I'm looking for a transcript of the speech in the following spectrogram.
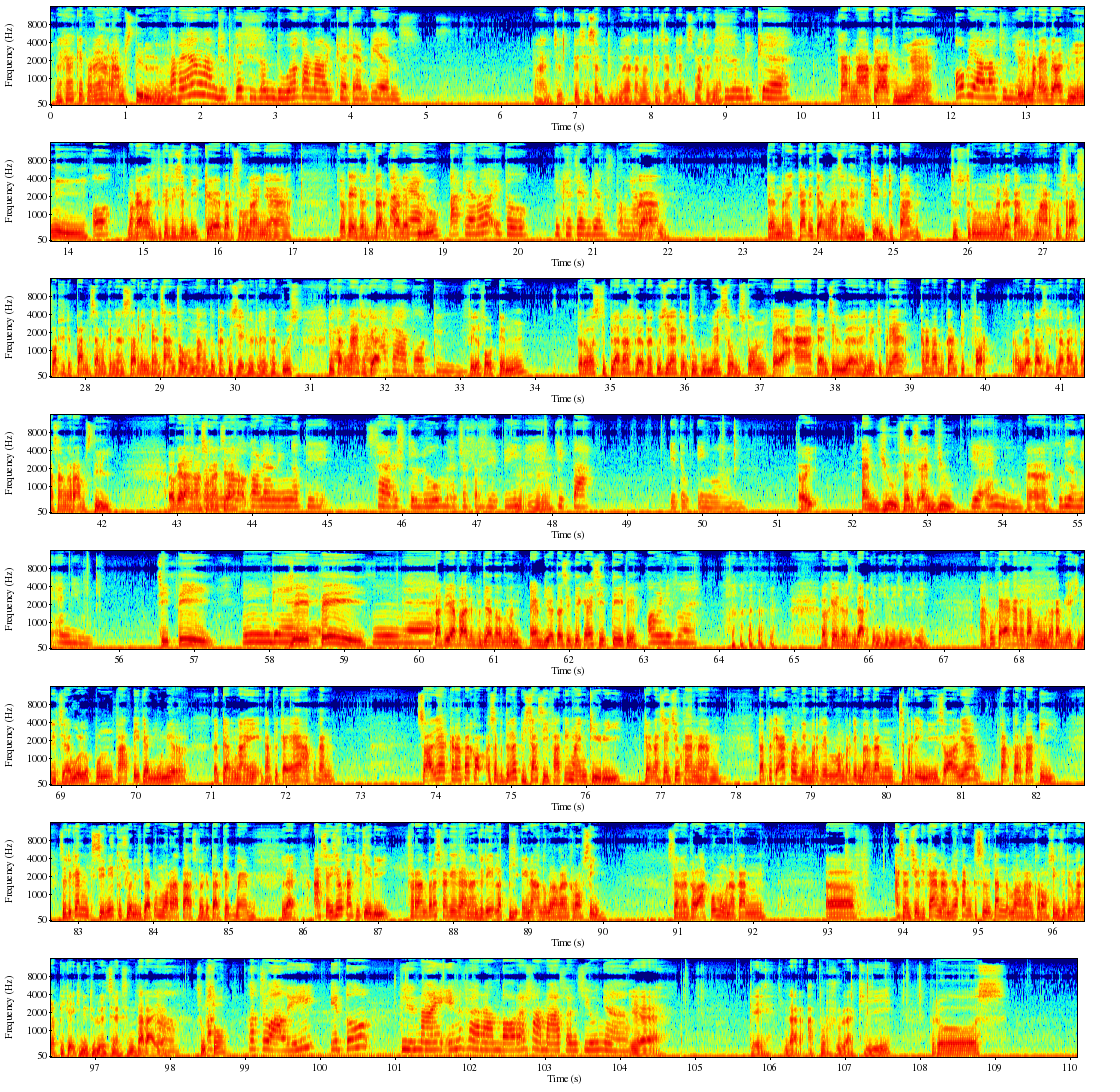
mereka kipernya Ramsdale. Katanya lanjut ke season 2 karena Liga Champions. Lanjut ke season 2 karena Liga Champions. Maksudnya Season 3. karena Piala Dunia. Oh, Piala Ya Dunia. ini makanya Piala Dunia ini. Oh, Makanya lanjut ke season 3 Barcelonanya. Oke, dan sebentar kita lihat dulu. Tak kira itu Liga Champions ternyata. Bukan. Dan mereka tidak memasang Harry Kane di depan, justru mengandalkan Marcus Rashford di depan bersama dengan Sterling dan Sancho. Memang itu bagus ya, dua-duanya bagus. Di Dan tengah juga ada Foden. Phil Foden. Terus di belakang juga bagus ya, ada Joe Gomez, Johnstone, TAA, dan Chilwell. Hanya kipernya kenapa bukan Pickford? Aku nggak tahu sih kenapa yang dipasang Ramsdale. Oke lah, langsung Dan aja. Kalau kalian ingat di series dulu Manchester City, Mm-mm. kita itu England. Oh, MU, series MU. Ya MU. Heeh. Aku bilangnya MU. City, Enggak. City. Enggak. Tadi apa nyebutnya teman-teman? MU atau City? Kayak City deh. Komen di bawah. Oke, dan sebentar gini gini gini gini. Aku kayak akan tetap menggunakan kayak gini aja walaupun Fatih dan Munir sedang naik, tapi kayaknya aku kan soalnya kenapa kok sebetulnya bisa sih Fatih main kiri dan Asensio kanan. Tapi kayak aku lebih mempertimbangkan seperti ini soalnya faktor kaki. Jadi kan di sini tujuan kita tuh Morata sebagai target man. Lah, Asensio kaki kiri, Ferran Torres kaki kanan. Jadi lebih enak untuk melakukan crossing. Sedangkan kalau aku menggunakan eh Asensio di kanan itu akan kesulitan untuk melakukan crossing jadi kan lebih kayak gini dulu aja sementara ya. Ah. susu? Kecuali itu dinaikin Ferran Torres sama Asensio-nya. ya oke bentar atur dulu lagi. Terus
